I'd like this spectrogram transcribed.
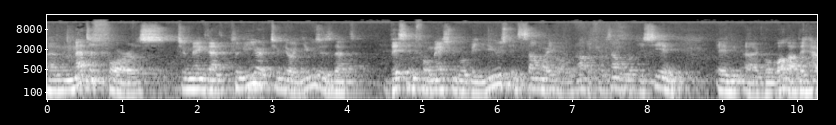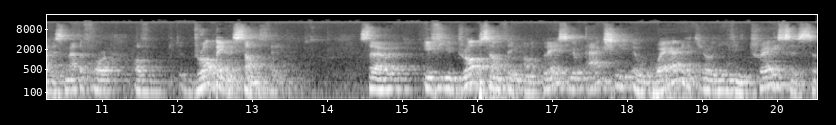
uh, metaphors to make that clear to your users that this information will be used in some way or another. For example, what you see in in uh, they have this metaphor of dropping something. So if you drop something on a place, you're actually aware that you're leaving traces, so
